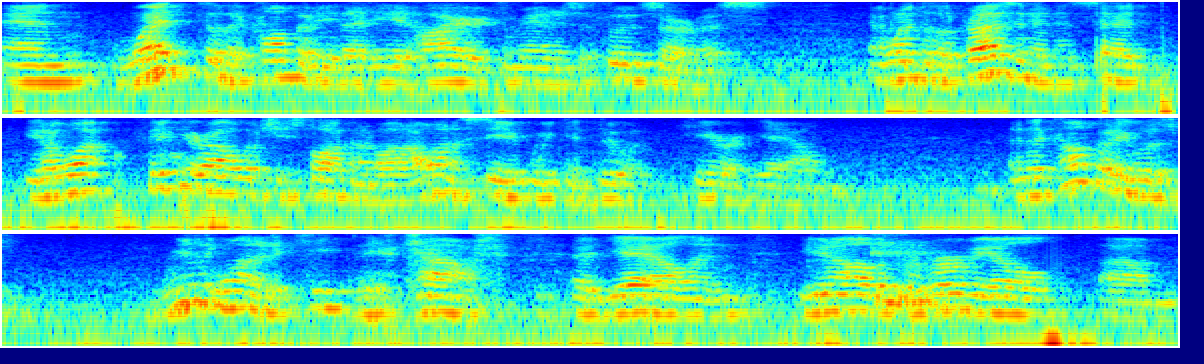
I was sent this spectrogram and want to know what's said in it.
And went to the company that he had hired to manage the food service and went to the president and said, you know what, figure out what she's talking about. I want to see if we can do it here at Yale. And the company was really wanted to keep the account at Yale, and you know the proverbial um,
